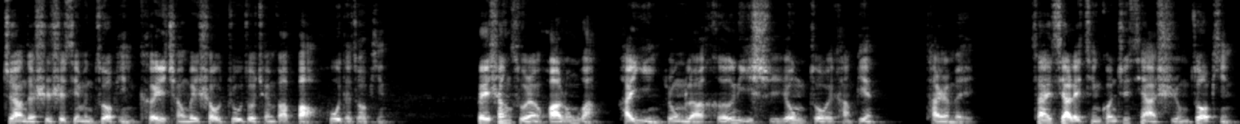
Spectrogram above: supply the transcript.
这样的时事新闻作品可以成为受著作权法保护的作品。被上诉人华龙网还引用了合理使用作为抗辩，他认为，在下列情况之下使用作品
